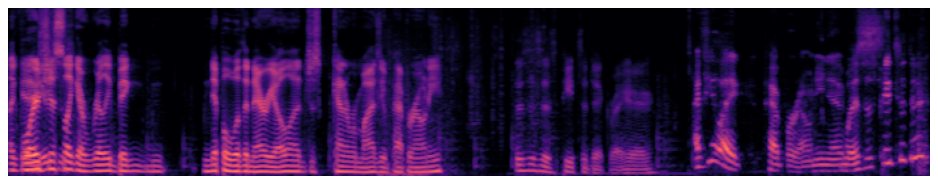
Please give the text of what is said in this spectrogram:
Like Yeah, where it's yours just like a really big nipple with an areola. It just kind of reminds you of pepperoni. This is his pizza dick right here. I feel like pepperoni nips. Where's this pizza dick?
